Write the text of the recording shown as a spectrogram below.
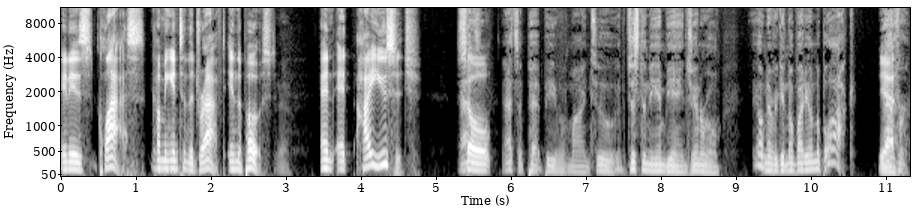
in his class coming mm-hmm. into the draft in the post, and at high usage. so That's a pet peeve of mine too. Just in the NBA in general, they'll never get nobody on the block. yeah, Ever.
